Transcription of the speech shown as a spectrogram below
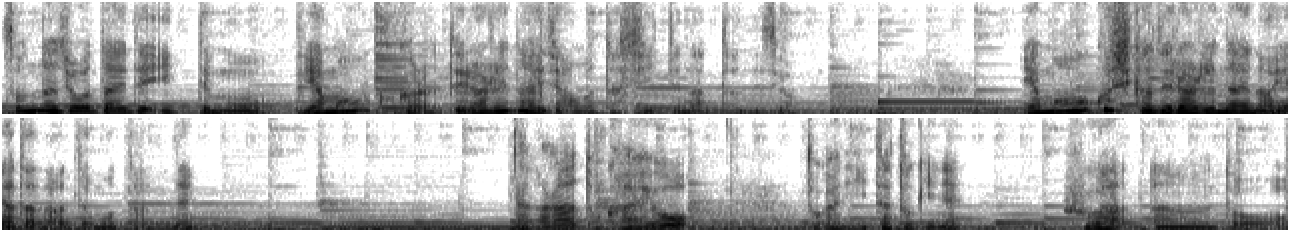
そんな状態で行っても山奥から出られないじゃん私ってなったんですよ山奥しか出られないのは嫌だなって思ったんでね。だから都会を都会にいた時ね不安うんと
